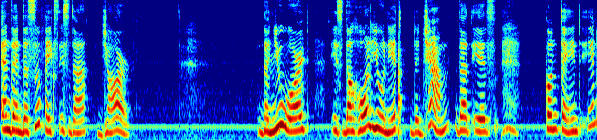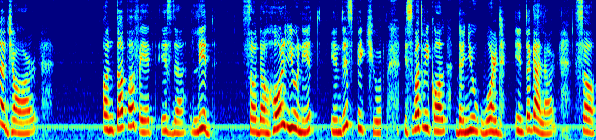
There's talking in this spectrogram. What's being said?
and then the suffix is the jar. The new word is the whole unit, the jam that is contained in a jar. On top of it is the lid. So the whole unit in this picture is what we call the new word in Tagalog. So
